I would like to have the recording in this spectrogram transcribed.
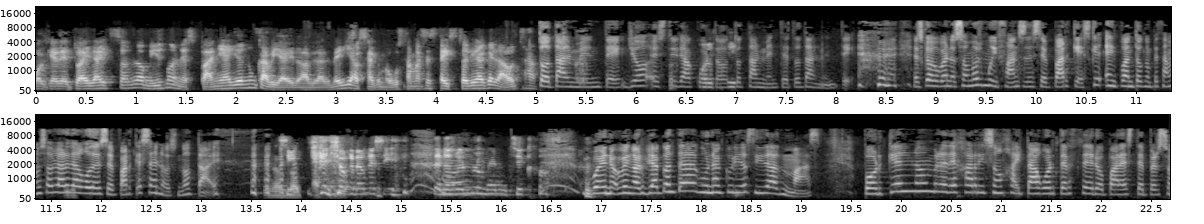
porque de Twilight son lo mismo. En España yo nunca había oído hablar de ella, o sea que me gusta más esta historia que la otra. Totalmente, yo estoy de acuerdo, totalmente, totalmente. es que, bueno, somos muy fans de ese parque. Es que en cuanto que empezamos a hablar de algo de ese parque se nos nota, ¿eh? sí, yo creo que sí. Se nos ve el plumero, chicos. Bueno, venga, os voy a contar alguna curiosidad más. ¿Por qué el nombre de Harrison Hightower III para este personaje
